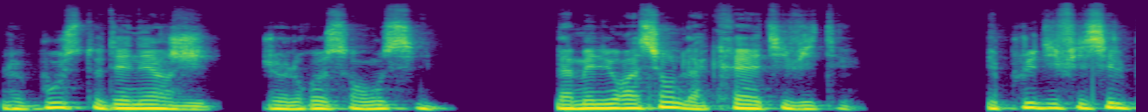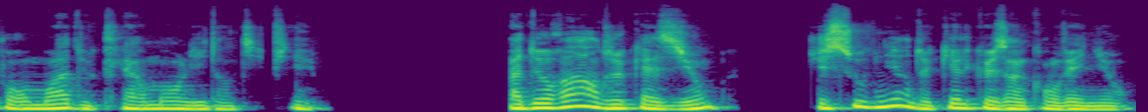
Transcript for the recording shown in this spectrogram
Le boost d'énergie, je le ressens aussi. L'amélioration de la créativité. C'est plus difficile pour moi de clairement l'identifier. À de rares occasions, j'ai souvenir de quelques inconvénients.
